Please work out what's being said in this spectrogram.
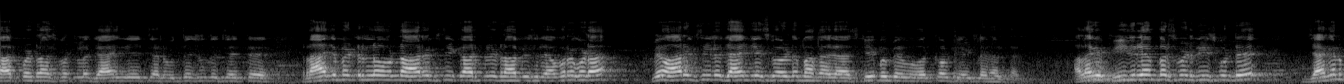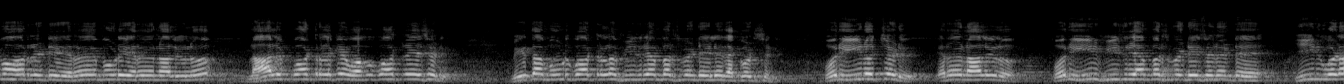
కార్పొరేట్ హాస్పిటల్లో జాయిన్ చేయించాలనే ఉద్దేశంతో చేస్తే రాజమండ్రిలో ఉన్న ఆరోగ్యశ్రీ కార్పొరేటర్ ఆఫీసులు ఎవరు కూడా మేము ఆరోగ్యశ్రీలో జాయిన్ చేసుకోవాలంటే మాకు ఆ స్కీమ్ మేము వర్కౌట్ చేయట్లేదు అంటారు. అలాగే ఫీజు రియంబర్స్మెంట్ తీసుకుంటే జగన్మోహన్ రెడ్డి ఇరవై మూడు ఇరవై నాలుగులో నాలుగు క్వార్టర్లకే ఒక క్వార్టర్ వేసాడు. మిగతా మూడు క్వార్టర్లో ఫీజు రియంబర్స్మెంట్ వేయలేదు అకౌంట్స్ పోనీ ఈయన వచ్చాడు ఇరవై నాలుగులో. పోనీ ఈయన ఫీజు రియంబర్స్మెంట్ వేసాడంటే ఈయన కూడా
